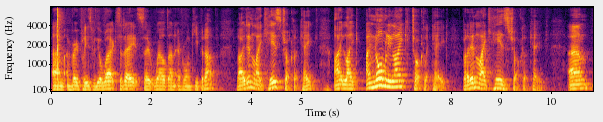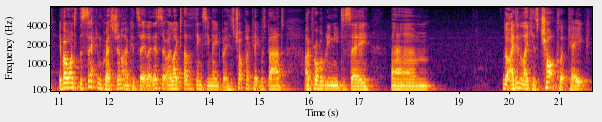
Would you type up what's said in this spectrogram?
Um, I'm very pleased with your work today. So well done, everyone. Keep it up. Now, I didn't like his chocolate cake. I like. I normally like chocolate cake, but I didn't like his chocolate cake. Um, if I wanted the second question, I could say it like this. So I liked other things he made, but his chocolate cake was bad. I'd probably need to say, um, look, I didn't like his chocolate cake,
